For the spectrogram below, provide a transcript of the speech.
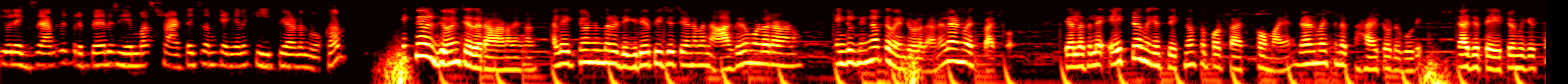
ഈ ഒരു എക്സാമിന് പ്രിപ്പയർ ചെയ്യുമ്പോൾ സ്ട്രാറ്റജി നമുക്ക് എങ്ങനെ കീപ്പ് ചെയ്യാണെന്ന് നോക്കാം ഇഗ്നോയിൽ ജോയിൻ ചെയ്ത ഒരാളാണോ നിങ്ങൾ? അല്ലെങ്കിൽ ഇഗ്നോയിൽ നിന്നൊരു ഡിഗ്രിയോ പി ജി ചെയ്യണമെന്ന് ആഗ്രഹമുള്ള ഒരാളാണോ എങ്കിൽ നിങ്ങൾക്ക് വേണ്ടിയുള്ളതാണ് ലേൺവൈസ് പ്ലാറ്റ്ഫോം കേരളത്തിലെ ഏറ്റവും മികച്ച ഇഗ്നോ സപ്പോർട്ട് പ്ലാറ്റ്ഫോമായ ലേൺവൈസിന്റെ സഹായത്തോടു കൂടി രാജ്യത്തെ ഏറ്റവും മികച്ച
